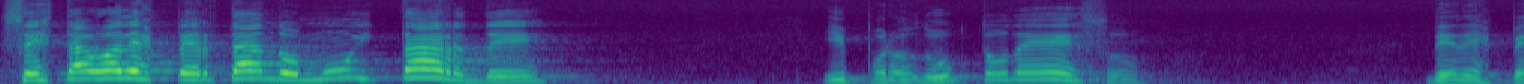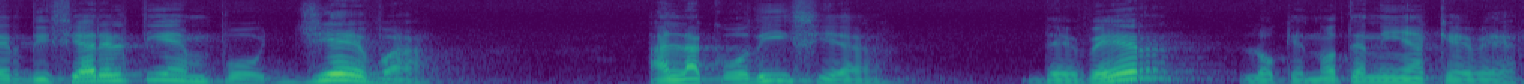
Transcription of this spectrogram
se estaba despertando muy tarde y producto de eso, de desperdiciar el tiempo, lleva a la codicia de ver lo que no tenía que ver,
